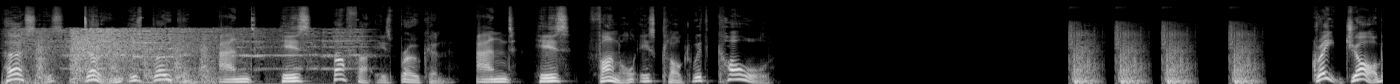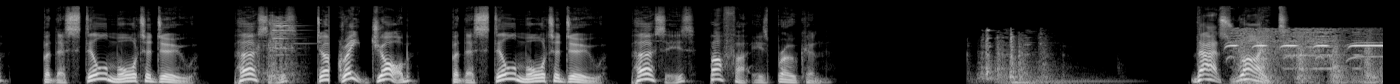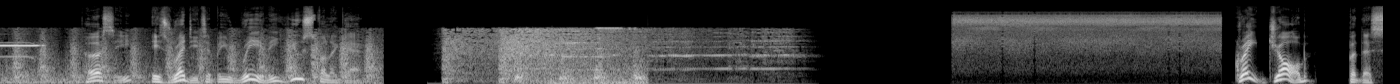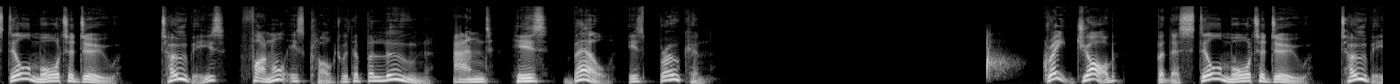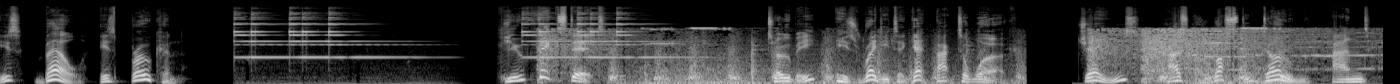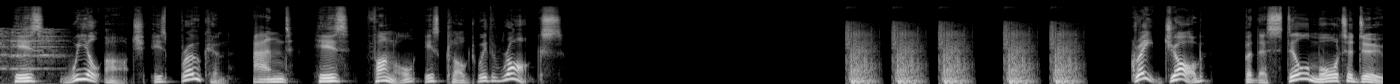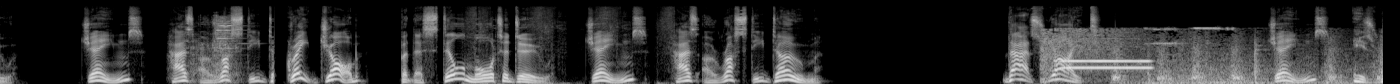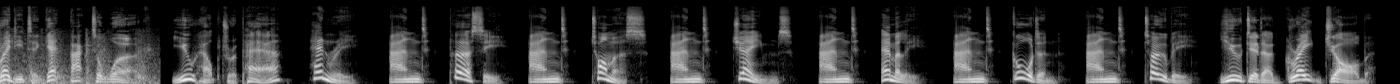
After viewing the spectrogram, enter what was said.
Percy's dome is broken and his buffer is broken and his funnel is clogged with coal. Great job, but there's still more to do. Percy's great job, but there's still more to do. Percy's buffer is broken. That's right! Percy is ready to be really useful again. Great job, but there's still more to do. Toby's funnel is clogged with a balloon and his bell is broken. Great job, but there's still more to do. Toby's bell is broken. You fixed it! Toby is ready to get back to work. James has a rusty dome and his wheel arch is broken and his funnel is clogged with rocks. Great job, but there's still more to do. James has a rusty Great job, but there's still more to do. James has a rusty dome. That's right! James is ready to get back to work. You helped repair Henry and Percy and Thomas and James and Emily and Gordon and Toby. You did a great job.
